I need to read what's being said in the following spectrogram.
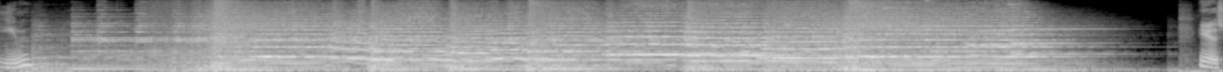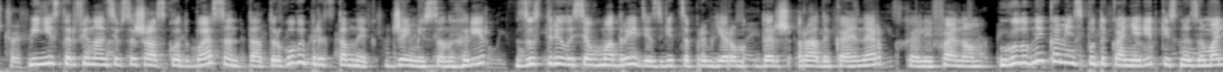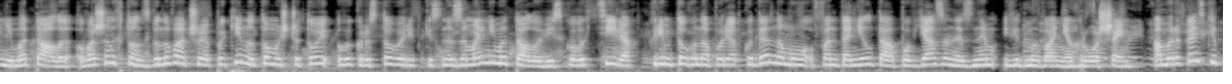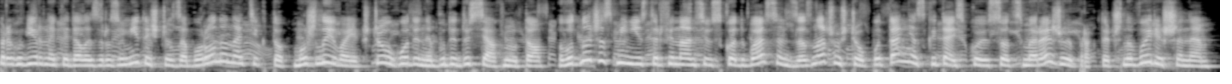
Міністр фінансів США Скотт Бесен та торговий представник Джеймісон Грір зустрілися в Мадриді з віце-прем'єром Держради КНР Хелі Феном. Головний камінь спотикання рідкісноземельні метали. Вашингтон звинувачує Пекін у тому, що той використовує рідкісноземельні метали у військових цілях. Крім того, на порядку денному фентаніл та пов'язане з ним відмивання грошей. Американські переговірники дали зрозуміти, що заборона на TikTok можлива, якщо угоди не буде досягнуто. Водночас міністр фінансів Скотт Бесент зазначив, що питання з китайською соцмережею практично вирішене.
